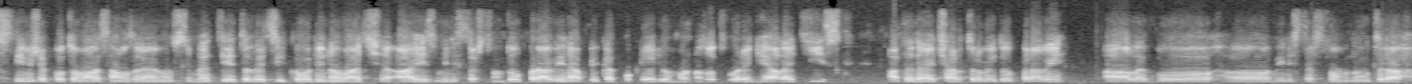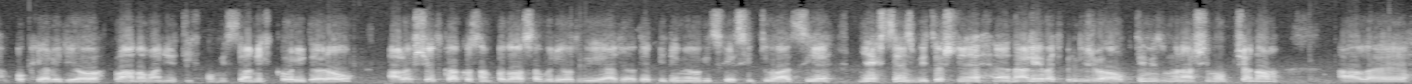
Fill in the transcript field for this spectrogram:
S tým, že potom ale samozrejme musíme tieto veci koordinovať aj s ministerstvom dopravy, napríklad pokiaľ ide o možnosť otvorenia letisk a teda aj čartrovej dopravy alebo ministerstvom vnútra, pokiaľ ide o plánovanie tých pomyselných koridorov. Ale všetko, ako som povedal, sa bude odvíjať od epidemiologickej situácie. Nechcem zbytočne nalievať príliš veľa optimizmu našim občanom, ale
